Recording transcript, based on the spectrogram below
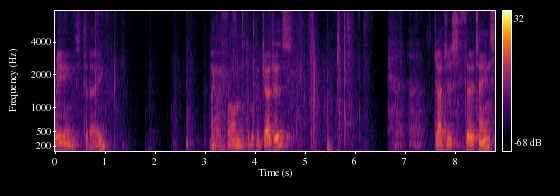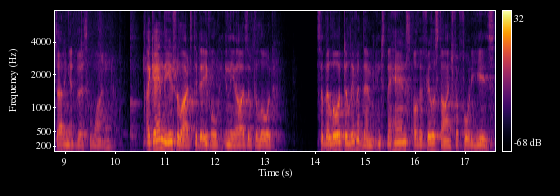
readings today uh, from the book of Judges. Judges 13, starting at verse 1. Again, the Israelites did evil in the eyes of the Lord. So the Lord delivered them into the hands of the Philistines for 40 years.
